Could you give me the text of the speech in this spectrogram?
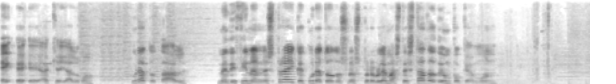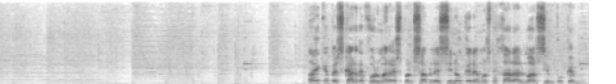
Eh, eh, eh, aquí hay algo. Cura total. Medicina en spray que cura todos los problemas de estado de un Pokémon. Hay que pescar de forma responsable si no queremos dejar al mar sin Pokémon.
